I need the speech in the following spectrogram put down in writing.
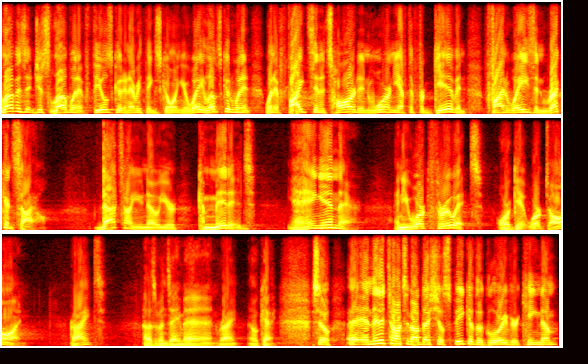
Love isn't just love when it feels good and everything's going your way. Love's good when it, when it fights and it's hard and war and you have to forgive and find ways and reconcile. That's how you know you're committed. You hang in there and you work through it or get worked on, right? Husbands, amen, right? Okay. So, and then it talks about, thus shall speak of the glory of your kingdom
